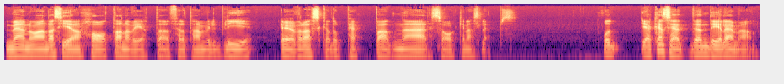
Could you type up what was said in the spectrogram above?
men å andra sidan hatar han att veta för att han vill bli överraskad och peppad när sakerna släpps. Och jag kan säga att den delar jag med honom.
